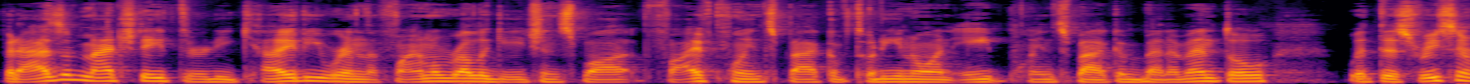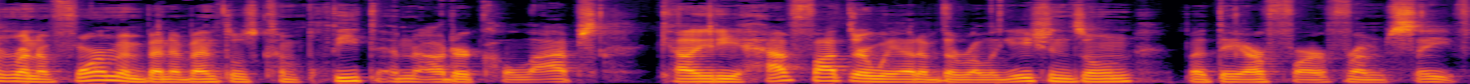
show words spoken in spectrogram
But as of match day 30, Cagliari were in the final relegation spot, 5 points back of Torino and 8 points back of Benevento, with this recent run of form and Benevento's complete and utter collapse, Cagliari have fought their way out of the relegation zone, but they are far from safe.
